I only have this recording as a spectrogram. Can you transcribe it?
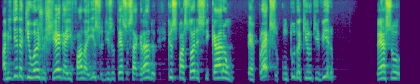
À medida que o anjo chega e fala isso, diz o texto sagrado, que os pastores ficaram perplexos com tudo aquilo que viram. Verso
